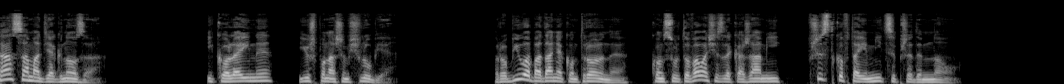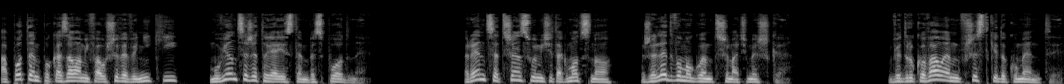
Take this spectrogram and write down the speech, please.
Ta sama diagnoza. I kolejny, już po naszym ślubie. Robiła badania kontrolne, konsultowała się z lekarzami, wszystko w tajemnicy przede mną. A potem pokazała mi fałszywe wyniki, mówiące, że to ja jestem bezpłodny. Ręce trzęsły mi się tak mocno, że ledwo mogłem trzymać myszkę. Wydrukowałem wszystkie dokumenty.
